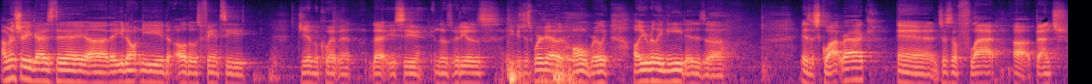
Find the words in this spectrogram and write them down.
I'm gonna show you guys today uh, that you don't need all those fancy gym equipment that you see in those videos. You can just work out at home. Really, all you really need is a is a squat rack and just a flat uh, bench.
